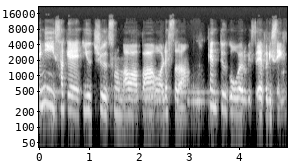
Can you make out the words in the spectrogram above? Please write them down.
any sake you choose from our bar or restaurant tend to go well with everything.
